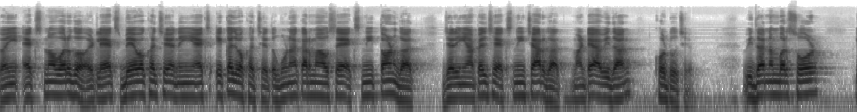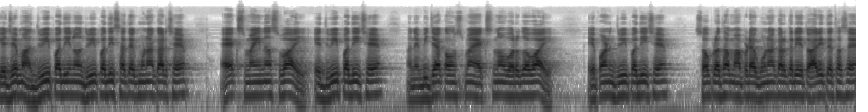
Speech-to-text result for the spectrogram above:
તો અહીં એક્સનો વર્ગ, એટલે એક્સ બે વખત છે અને અહીં એક્સ એક જ વખત છે. તો ગુણાકારમાં આવશે એક્સની ત્રણ ઘાત. જ્યારે અહીં આપેલ છે એક્સની ચાર ઘાત. માટે આ વિધાન ખોટું છે. વિધાન નંબર સોળ, કે જેમાં દ્વિપદીનો દ્વિપદી સાથે ગુણાકાર છે એક્સ માઇનસ વાય એ દ્વિપદી છે, અને બીજા કૌંસમાં એક્સનો વર્ગ વાય એ પણ દ્વિપદી છે. સૌપ્રથમ આપણે આ ગુણાકાર કરીએ તો આ રીતે થશે.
